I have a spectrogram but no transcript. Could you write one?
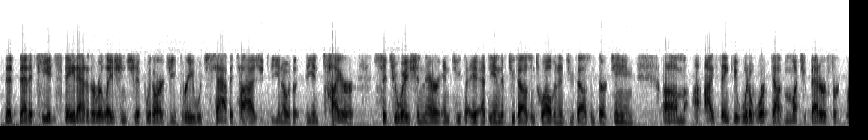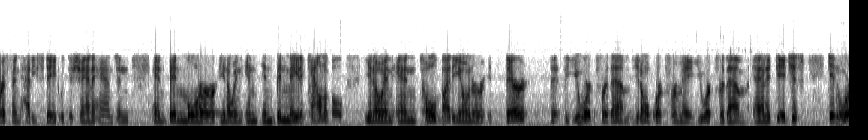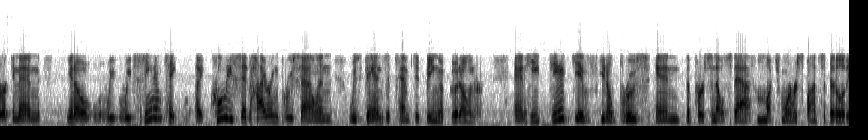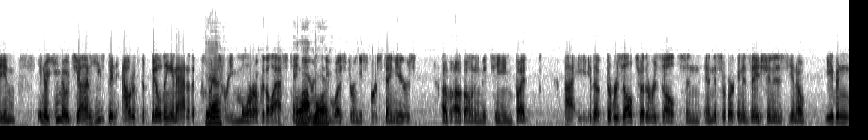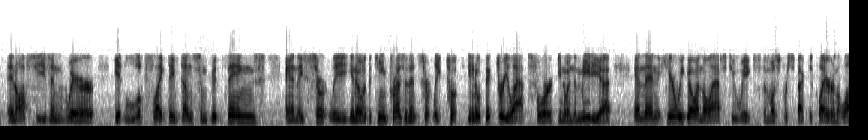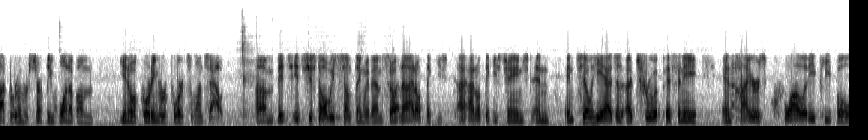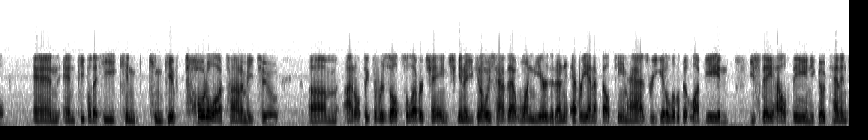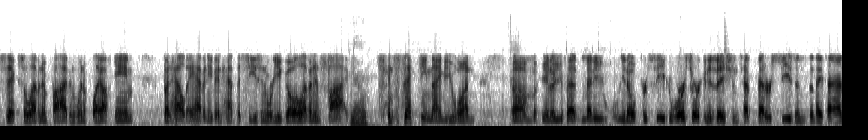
that that if he had stayed out of the relationship with RG3, which sabotaged, you know, the, the entire situation there in two, at the end of 2012 and in 2013. Um, I- think it would have worked out much better for Griffin had he stayed with the Shanahans and and been more, you know, and, and, and been made accountable, you know, and, and told by the owner, they're the, the, you work for them, you don't work for me, you work for them, and it it just didn't work. And then, you know, we we've seen him take. Like Cooley said, hiring Bruce Allen was Dan's attempt at being a good owner and he did give you know Bruce and the personnel staff much more responsibility. And you know, you know, John, he's been out of the building and out of the Yeah. country more over the last ten A lot years more. than he was during his first ten years of, of owning the team. But I, the the results are the results, and and this organization is you know even an off season where it looks like they've done some good things and they certainly, you know, the team president certainly took, you know, victory laps for, you know, in the media. And then here we go in the last two weeks, the most respected player in the locker room, or certainly one of them, you know, according to reports, once out. Um, it's it's just always something with him. So no, I don't think he's I, I don't think he's changed. And until he has a, a true epiphany and hires quality people and and people that he can can give total autonomy to, um, I don't think the results will ever change. You know, you can always have that one year that every NFL team has where you get a little bit lucky and you stay healthy and you go 10 and 6, 11 and 5 and win a playoff game. But hell, they haven't even had the season where you go 11 and 5 no. since 1991. Um, you know, you've had many, you know, perceived worse organizations have better seasons than they've had,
